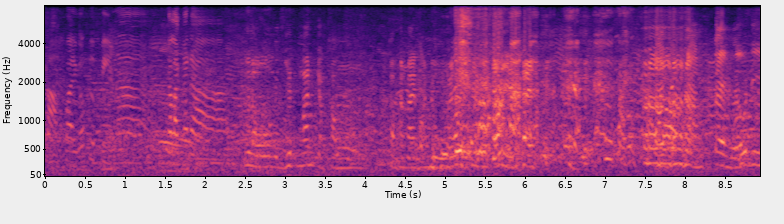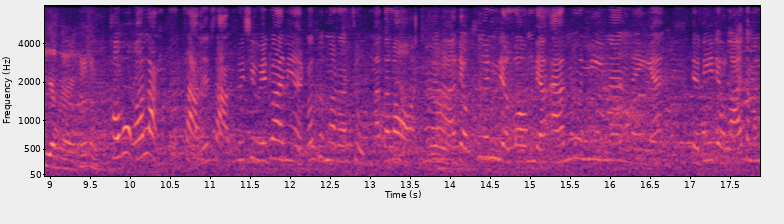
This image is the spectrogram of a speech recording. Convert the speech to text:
33ไปก็คือปีหน้ากรกฎาคือเรายึดมั่นกับคำคำทำนายหมอดูไว้เลยใช่ไหมสามสิบสามแต่งแล้วดียังไง เขาบอกว่าหลัง33คือชีวิตว่าเนี่ยก็คือมรสุมมาตลอดใช่ไหมคะเดี๋ยวขึ้นเดี๋ยวลงเดี๋ยวอานู่นนี่นั่นอะไรเงี้ยเดี๋ยวดีเดี๋ยวร้ายแต่มัน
